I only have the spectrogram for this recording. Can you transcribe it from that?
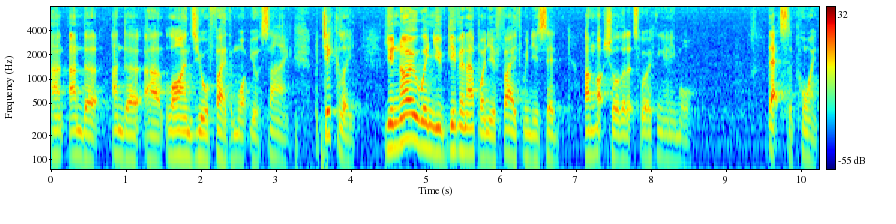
under, underlines uh, your faith and what you're saying. Particularly, you know when you've given up on your faith when you said, I'm not sure that it's working anymore. That's the point.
